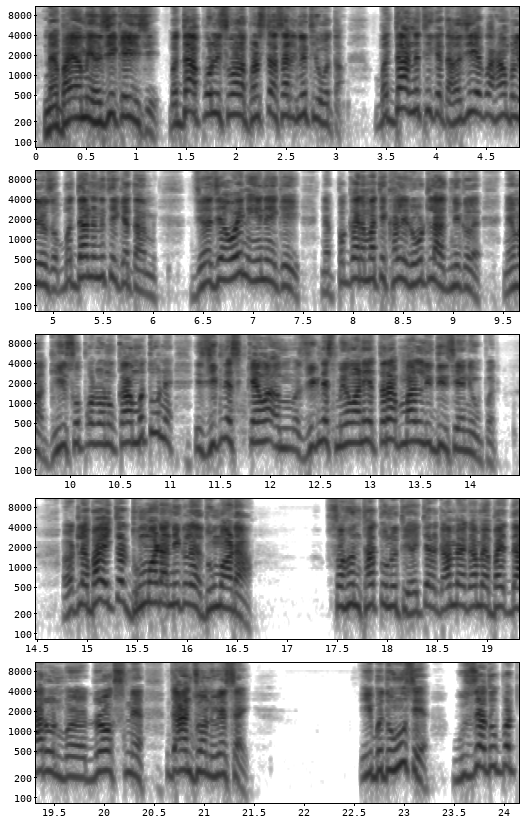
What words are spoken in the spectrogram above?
ને ભાઈ અમે હજી કહીએ છીએ, બધા પોલીસવાળા ભ્રષ્ટાચારી નથી હોતા. બધા નથી કહેતા. હજી એકવાર સાંભળી લેજો. બધાને નથી કહેતા અમે. જે જે હોય ને એને કહી ને પગારમાંથી ખાલી રોટલા જ નીકળે. ને એમાં ઘી સોપડવાનું કામ હતું ને, એ જિગ્નેશ કહેવા જિગ્નેશ મેવાણીએ તરફ મારી લીધી છે એની ઉપર. એટલે ભાઈ અત્યારે ધુમાડા નીકળે ધુમાડા. સહન થતું નથી. અત્યારે ગામે ગામે ભાઈ દારૂ ડ્રગ્સ ને ગાંજો વેચાય. એ બધું શું છે? ગુજરાત ઉપર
